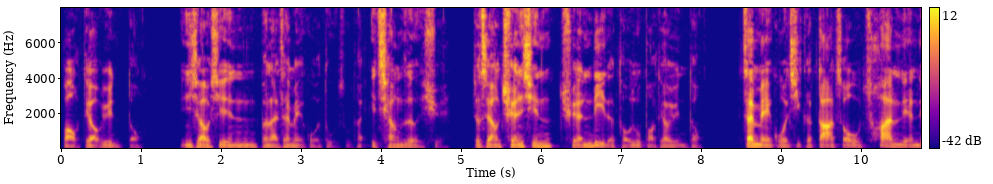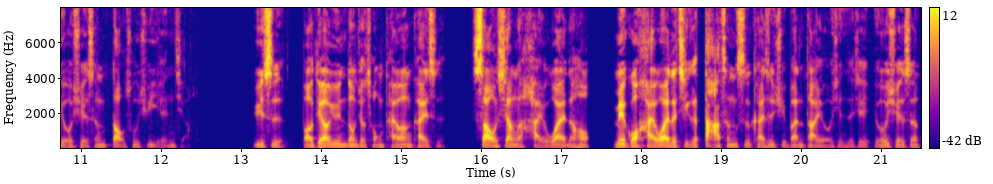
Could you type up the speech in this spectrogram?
保钓运动。林孝信本来在美国读书，他一腔热血，就这样全心全力的投入保钓运动，在美国几个大洲串联留学生到处去演讲。于是，保钓运动就从台湾开始烧向了海外，然后美国海外的几个大城市开始举办大游行，这些留学生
